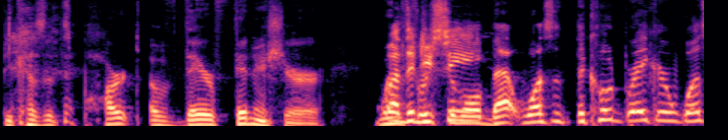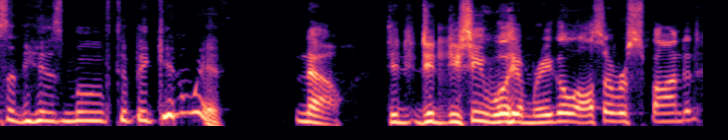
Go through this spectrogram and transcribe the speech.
because it's part of their finisher. When, well, did you see? All, that wasn't the code breaker. Wasn't his move to begin with. No. Did Did you see William Regal also responded?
